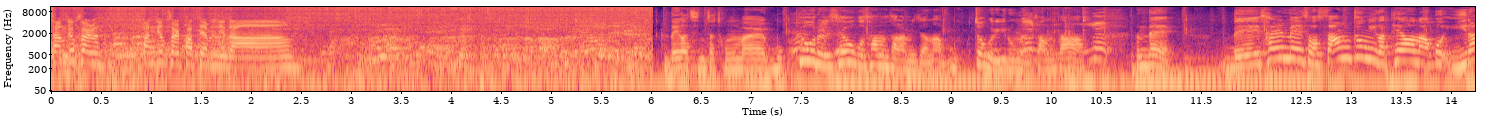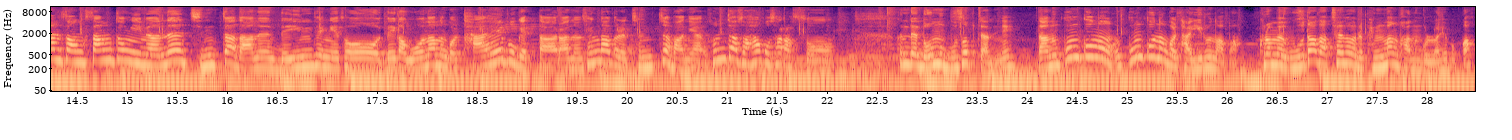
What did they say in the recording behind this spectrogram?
삼겹살 삼겹살 파티 합니다. 내가 진짜 정말 목표를 세우고 사는 사람이잖아. 목적을 이루면서 항상. 근데 내 삶에서 쌍둥이가 태어나고 이란성 쌍둥이면은 진짜 나는 내 인생에서 내가 원하는 걸 다 해보겠다라는 생각을 진짜 많이 하- 혼자서 하고 살았어. 근데 너무 무섭지 않니? 나는 꿈꾸는, 꿈꾸는 걸 다 이루나 봐. 그러면 우다다 채널을 100만 가는 걸로 해볼까?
